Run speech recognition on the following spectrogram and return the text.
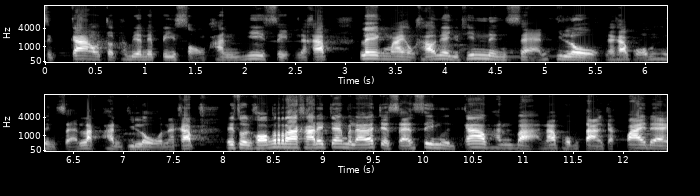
2019 จดทะเบียนในปี 2020 นะครับเลขไมล์ของเขาเนี่ยอยู่ที่ 1 0 0 0 0แกิโลนะครับผม1 0 0 0 0 0หลักพันกิโลนะครับ ในส่วนของราคาได้แจ้งไปแล้วแล้ว749,000 บาทนะผมต่างจากป้ายแดง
